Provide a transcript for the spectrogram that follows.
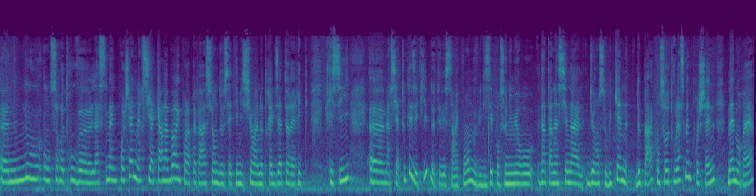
nous, on se retrouve la semaine prochaine. Merci à Carla Boy pour la préparation de cette émission, à notre réalisateur Eric Crissy. merci à toutes les équipes de TV5 Monde mobilisées pour ce numéro d'international durant ce week-end de Pâques. On se retrouve la semaine prochaine, même horaire même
